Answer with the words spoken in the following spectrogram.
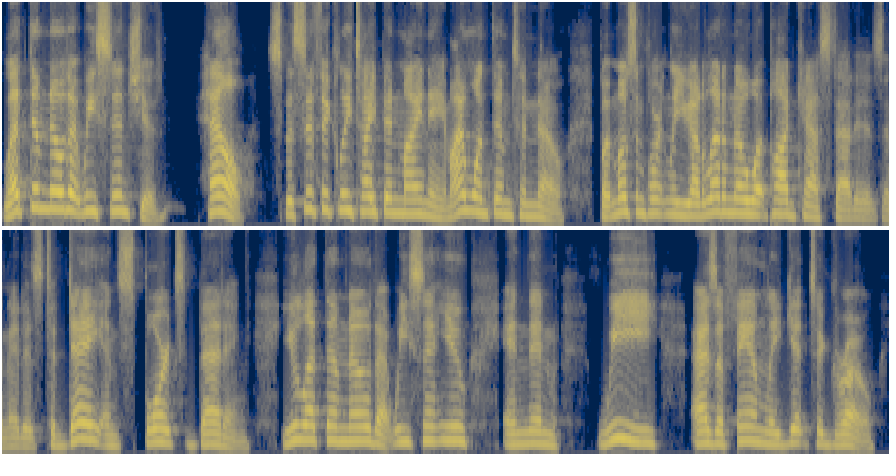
Let them know that we sent you. Hell, specifically type in my name. I want them to know. But most importantly, you got to let them know what podcast that is. And it is Today in Sports Betting. You let them know that we sent you, and then we as a family get to grow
